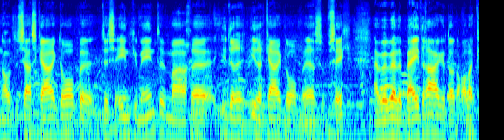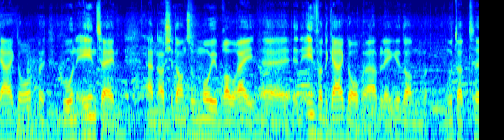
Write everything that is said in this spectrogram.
nou de zes kerkdorpen, het is één gemeente, maar ieder, ieder kerkdorp is op zich. En we willen bijdragen dat alle kerkdorpen gewoon één zijn. En als je dan zo'n mooie brouwerij in één van de kerkdorpen hebt liggen, dan moet, dat, uh,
